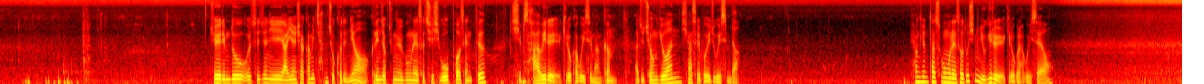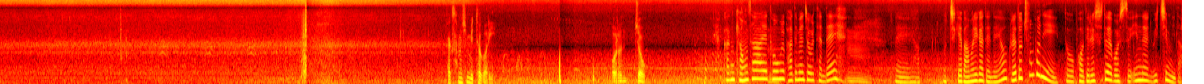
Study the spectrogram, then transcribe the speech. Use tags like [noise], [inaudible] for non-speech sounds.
최예림도 올 시즌 이 아이언 샷감이 참 좋거든요. 그린 적중률 부분에서 75% 14위를 기록하고 있을 만큼 아주 정교한 샷을 보여주고 있습니다. 평균 타수 부문에서도 16위를 기록을 하고 있어요. (130m) 거리. 오른쪽. 약간 경사의 도움을 받으면 좋을 텐데. 음, [laughs] 네, 앞- 우측에 마무리가 되네요. 그래도 충분히 또 버디를 시도해 볼 수 있는 위치입니다.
